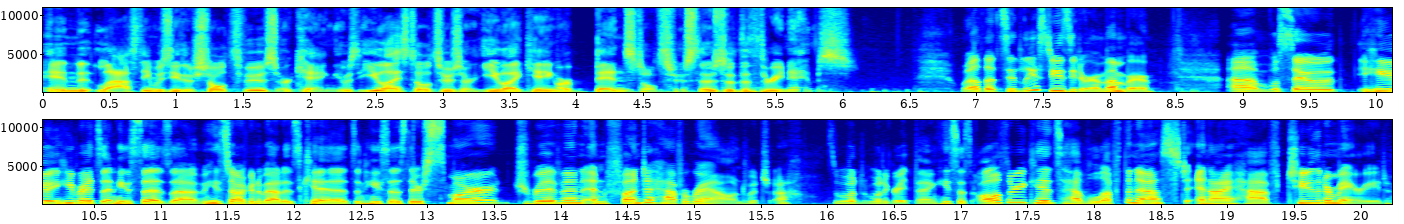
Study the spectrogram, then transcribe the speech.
and the last name was either Stoltzfus or King. It was Eli Stoltzfus or Eli King or Ben Stoltzfus. Those are the three names. Well, that's at least easy to remember. Um, well, so he he writes in. He says uh, he's talking about his kids, and he says they're smart, driven, and fun to have around. Which, uh, what what a great thing. He says all three kids have left the nest, and I have two that are married.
